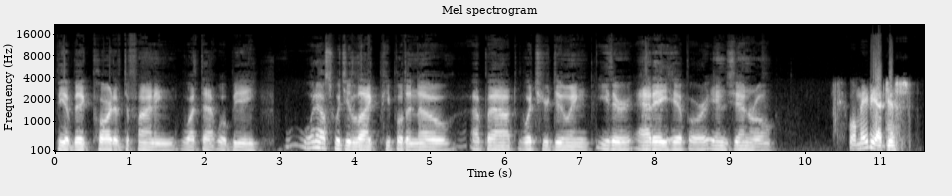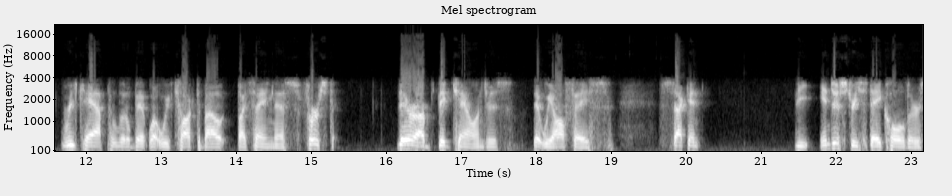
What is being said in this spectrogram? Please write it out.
be a big part of defining what that will be. What else would you like people to know about what you're doing, either at AHIP or in general? Well, maybe I just recap a little bit what we've talked about by saying this. First, there are big challenges that we all face. Second, the industry stakeholders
